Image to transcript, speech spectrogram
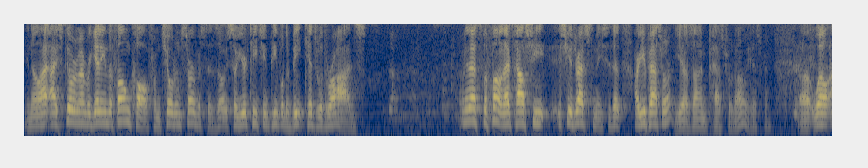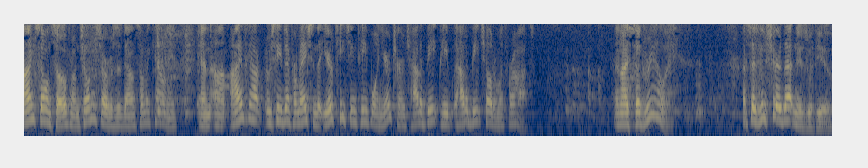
You know, I, I, still remember getting the phone call from Children's Services. Oh, so you're teaching people to beat kids with rods. I mean, that's the phone. That's how she, she addressed me. She said, Are you Pastor? Yes, I'm Pastor. Oh, yes, ma'am. Uh, well, I'm so and so from Children's Services down Summit County, and um, I've got received information that you're teaching people in your church how to beat people, how to beat children with rods. And I said, Really? I said, Who shared that news with you?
